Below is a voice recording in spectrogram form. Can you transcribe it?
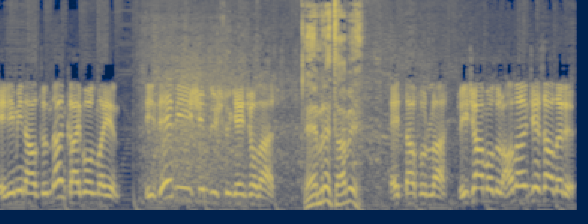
elimin altından kaybolmayın. Size bir işim düştü gencolar. Emret abi. Estağfurullah ricam olur Allah'ın cezaları.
